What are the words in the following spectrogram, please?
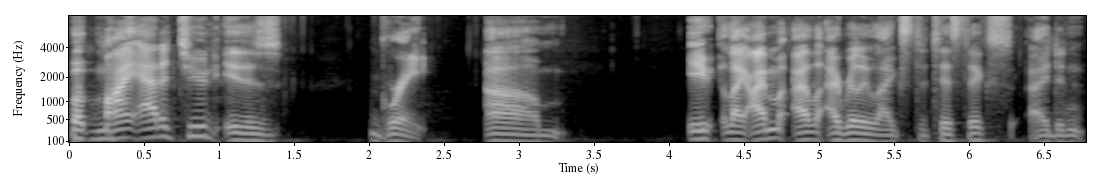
but my attitude is great. Um, like I'm, I, I really like statistics. I didn't,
